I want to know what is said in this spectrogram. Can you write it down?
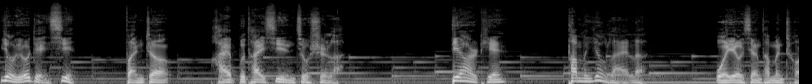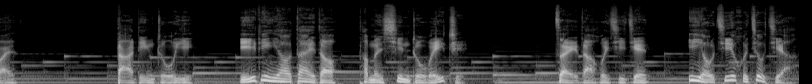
又有点信，反正还不太信就是了。第二天。他们又来了，我又向他们传，打定主意，一定要带到他们信主为止。在大会期间，一有机会就讲。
